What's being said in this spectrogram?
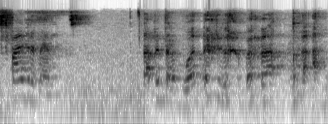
Spider-Man. Tapi terbuat dari laba-laba.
